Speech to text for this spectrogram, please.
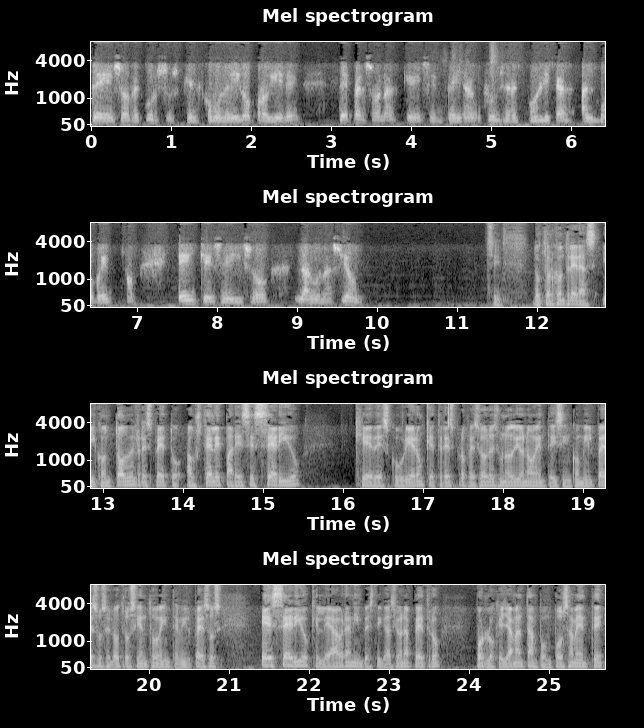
de esos recursos, que como le digo, provienen de personas que desempeñan funciones públicas al momento en que se hizo la donación. Sí, doctor Contreras, y con todo el respeto, ¿a usted le parece serio? Que descubrieron que tres profesores, uno dio 95 mil pesos, el otro 120 mil pesos. ¿Es serio que le abran investigación a Petro por lo que llaman tan pomposamente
